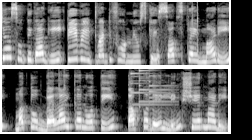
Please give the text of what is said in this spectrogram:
ತಾಜಾ ಸುದ್ದಿಗಾಗಿ TV twenty four ನ್ಯೂಸ್ಗೆ ಸಬ್ಸ್ಕ್ರೈಬ್ ಮಾಡಿ ಮತ್ತು ಬೆಲ್ ಐಕಾನ್ ಒತ್ತಿ ತಪ್ಪದೇ ಲಿಂಕ್ ಶೇರ್ ಮಾಡಿ.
